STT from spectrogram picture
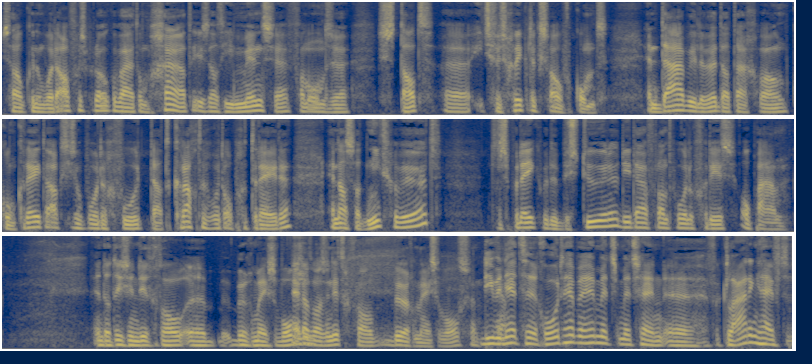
zou kunnen worden afgesproken. Waar het om gaat is dat hier mensen van onze stad uh, iets verschrikkelijks overkomt. En daar willen we dat daar gewoon concrete acties op worden gevoerd... dat krachtig wordt opgetreden. En als dat niet gebeurt, dan spreken we de besturen die daar verantwoordelijk voor is op aan. En dat is in dit geval uh, burgemeester Wolfsen. En dat was in dit geval burgemeester Wolfsen. Die we ja. net uh, gehoord hebben hè, met, met zijn uh, verklaring. Hij heeft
